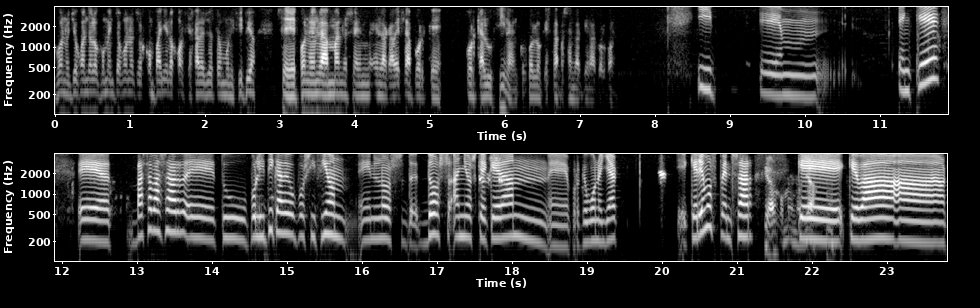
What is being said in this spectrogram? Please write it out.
bueno, yo cuando lo comento con otros compañeros concejales de otro municipio se ponen las manos en, la cabeza porque, porque alucinan con lo que está pasando aquí en Alcorcón. ¿Y em, en qué eh, vas a basar eh, tu política de oposición en los dos años que quedan? Eh, porque, bueno, ya queremos pensar que, que, va a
